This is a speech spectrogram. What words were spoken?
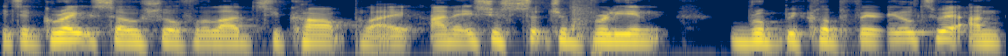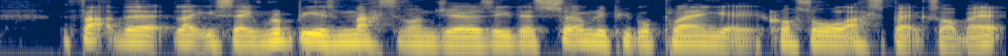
It's a great social for the lads who can't play, and it's just such a brilliant rugby club feel to it. And the fact that, like you say, rugby is massive on Jersey. There's so many people playing it across all aspects of it.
